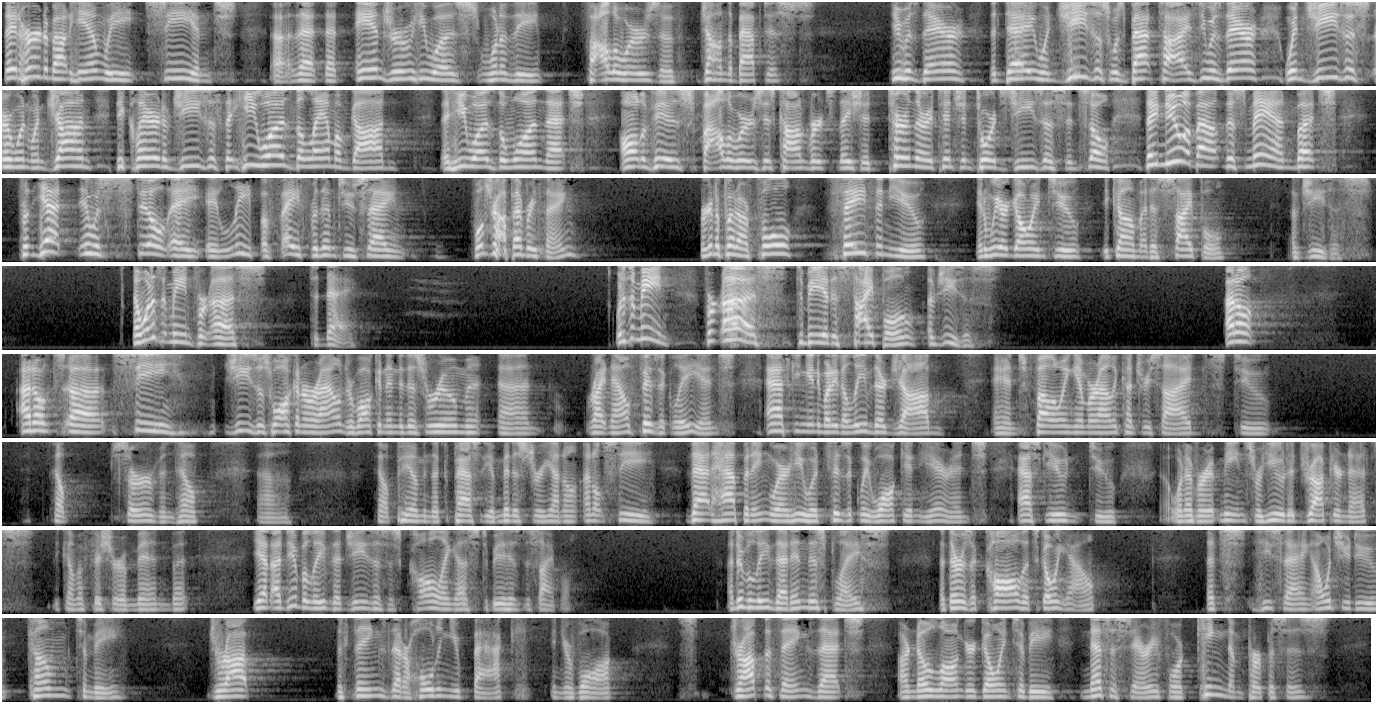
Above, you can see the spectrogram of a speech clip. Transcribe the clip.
They'd heard about him. We see and uh, that that Andrew he was one of the followers of John the Baptist. He was there the day when Jesus was baptized. He was there when Jesus or when when John declared of Jesus that he was the Lamb of God, that he was the one that all of his followers, his converts, they should turn their attention towards Jesus. And so they knew about this man, but for yet it was still a, a leap of faith for them to say, We'll drop everything. We're going to put our full faith in you and we are going to become a disciple of Jesus. Now, what does it mean for us today? What does it mean for us to be a disciple of Jesus? I don't, I don't uh, see Jesus walking around or walking into this room uh, right now physically and asking anybody to leave their job and following him around the countryside to help serve and help uh, help him in the capacity of ministry. I don't I don't see that happening where he would physically walk in here and ask you to uh, whatever it means for you to drop your nets, become a fisher of men. But yet, I do believe that Jesus is calling us to be his disciple. I do believe that in this place, that there is a call that's going out. That's, he's saying, I want you to come to me, drop the things that are holding you back in your walk, drop the things that are no longer going to be necessary for kingdom purposes.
